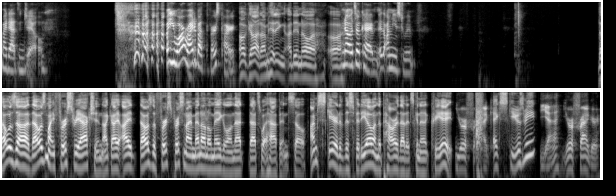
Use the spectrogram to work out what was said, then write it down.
My dad's in jail. But you are right about the first part. Oh God, I'm hitting. I didn't know. Uh, uh, No, it's okay. I'm used to it. That was uh that was my first reaction. Like I, I that was the first person I met on Omegle and that that's what happened. So I'm scared of this video and the power that it's gonna create. You're a frag. Excuse me? Yeah, you're a fragger.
